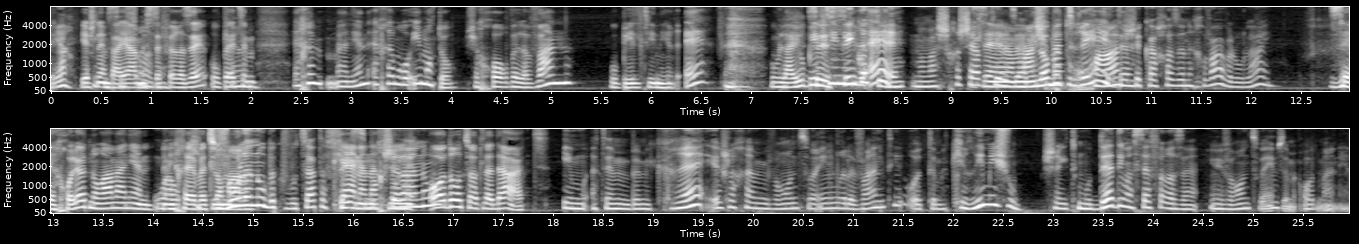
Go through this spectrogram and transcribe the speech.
בעיה. יש להם בעיה עם הספר הזה. הזה. הוא כן. בעצם, איך הם, מעניין איך הם רואים אותו. שחור ולבן, הוא בלתי נראה? אולי הוא בלתי נראה. זה העסיק אותי, ממש חשבתי על זה. אני לא בטוחה שככה זה נחווה, אבל אולי. זה יכול להיות נורא מעניין, וואו, אני חייבת לומר. וואו, כתבו לנו בקבוצת הפייסבוק שלנו. כן, אנחנו שלנו, מאוד רוצות לדעת. אם אתם במקרה, יש לכם עיוורון צבעים רלוונטי, או אתם מכירים מישהו שהתמודד עם הספר הזה, עם עיוורון צבעים, זה מאוד מעניין.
